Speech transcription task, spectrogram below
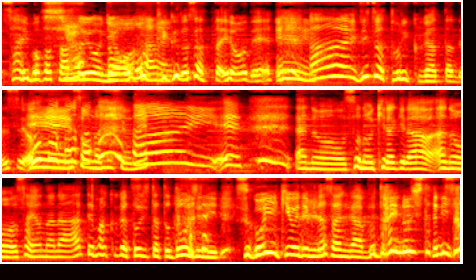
サイババさんのように思ってくださったようで、ええ。はい。実はトリックがあったんですよ。ええそうなんですよね。はい。え、あの、そのキラキラ、あの、さよならって幕が閉じたと同時に、すごい勢いで皆さんが舞台の下に拾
